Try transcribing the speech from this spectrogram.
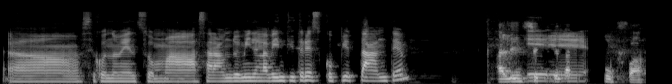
uh, secondo me insomma sarà un 2023 scoppiettante. All'insegna e... puffa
